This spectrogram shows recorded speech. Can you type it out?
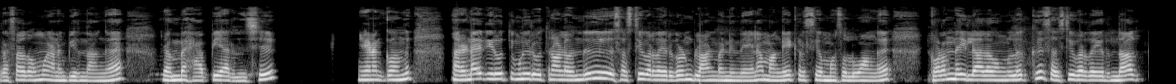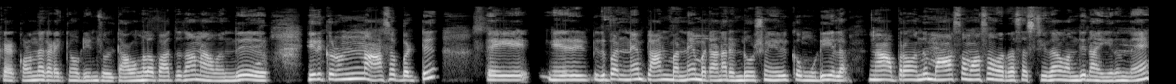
பிரசாதமும் அனுப்பியிருந்தாங்க. ரொம்ப ஹாப்பியாக இருந்துச்சு. எனக்கு வந்து ரெண்டாயிரத்தி இருபத்தி மூணு இருபத்தி நாலு வந்து சஷ்டி விரதம் இருக்கணும்னு பிளான் பண்ணியிருந்தேன். ஏன்னா மங்கைக்கரசி அம்மா சொல்லுவாங்க குழந்தை இல்லாதவங்களுக்கு சஷ்டி விரதம் இருந்தால் க- குழந்தை கிடைக்கும் அப்படின்னு சொல்லிட்டு. அவங்கள பார்த்து தான் நான் வந்து இருக்கணும்னு ஆசைப்பட்டு இது பண்ணேன் பிளான் பண்ணேன் பட் ஆனால் ரெண்டு வருஷம் இருக்க முடியல. நான் அப்புறம் வந்து மாதம் மாதம் வர்ற சஷ்டி தான் வந்து நான் இருந்தேன்.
